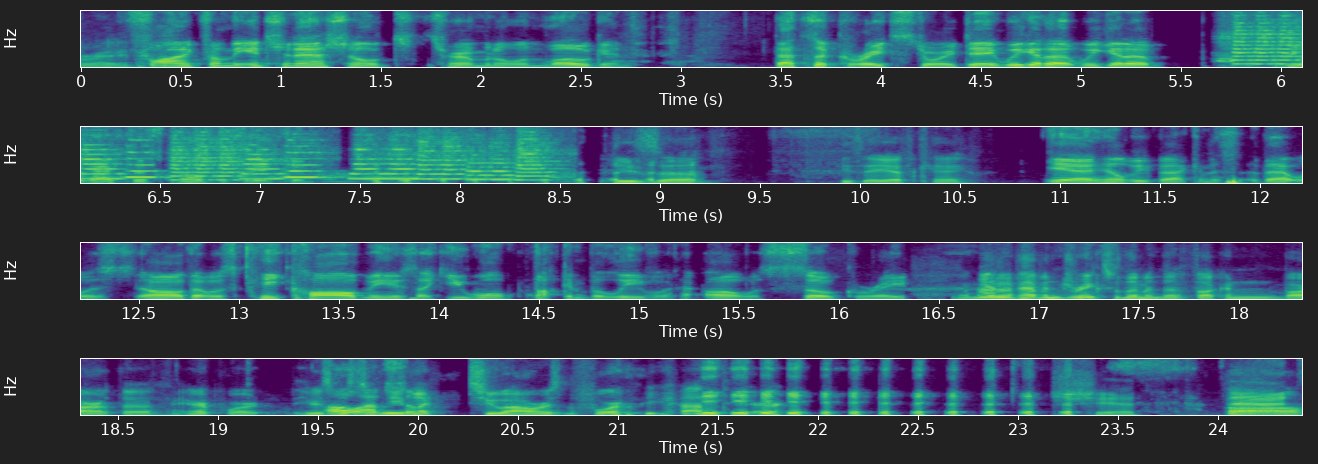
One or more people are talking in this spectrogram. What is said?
right. flying from the international t- terminal in Logan. That's a great story, Dave. We gotta we gotta rehash this conversation. He's uh he's AFK. Yeah, he'll be back in this. That was oh, that was he called me. He's like, you won't fucking believe what. Oh, it was so great. We ended up having drinks with him in the fucking bar at the airport. He was Oh, supposed to leave like two hours before we got there. Shit. That Oh.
